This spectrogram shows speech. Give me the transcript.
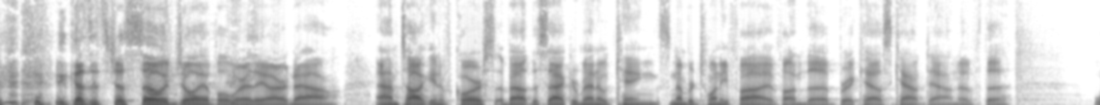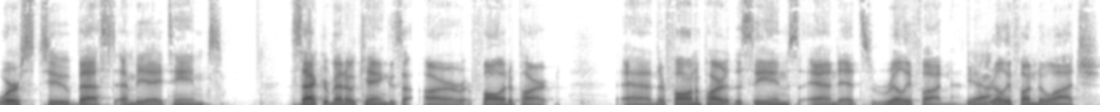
because it's just so enjoyable where they are now. I'm talking, of course, about the Sacramento Kings, number 25 on the Brick House countdown of the worst to best NBA teams. The Sacramento Kings are falling apart. And they're falling apart at the seams, and it's really fun. Yeah. Really fun to watch.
